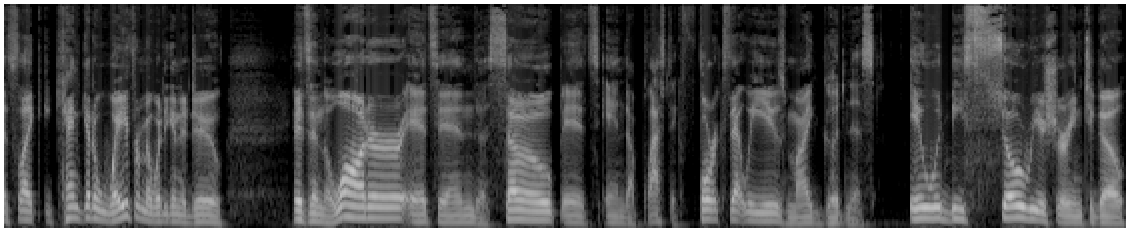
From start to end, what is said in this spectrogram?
It's like you can't get away from it. What are you going to do? It's in the water, it's in the soap, it's in the plastic forks that we use. My goodness. It would be so reassuring to go,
